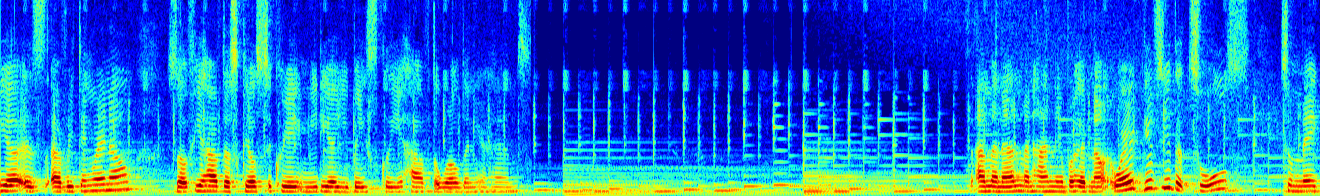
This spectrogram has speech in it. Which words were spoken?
media is everything right now. So if you have the skills to create media, you basically have the world in your hands. MNN, Manhattan Neighborhood Network, gives you the tools to make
